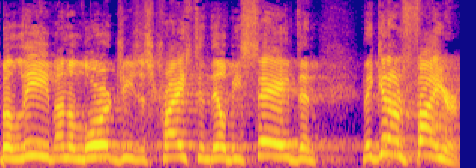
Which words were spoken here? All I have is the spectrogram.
believe on the Lord Jesus Christ and they'll be saved and they get on fire.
